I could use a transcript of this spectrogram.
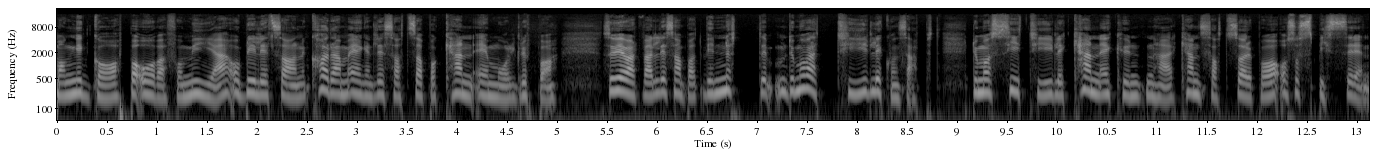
mange gaper over for mye og blir litt sånn Hva de egentlig satser på, hvem er målgruppa? Så vi har vært veldig sånn på at nødt det må være et tydelig konsept. Du må si tydelig hvem er kunden her, hvem satser du på, og så spisse inn.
